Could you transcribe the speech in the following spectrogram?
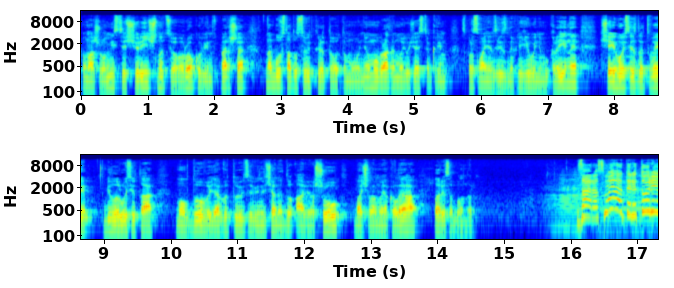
у нашому місті щорічно. Цього року він вперше набув статусу відкритого, тому у ньому братимуть участь, окрім спортсменів з різних регіонів України, ще й гості з Литви, Білорусі та Молдови. Як готуються вінничани до авіашоу, бачила моя колега Лариса Бондар. Зараз ми на території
